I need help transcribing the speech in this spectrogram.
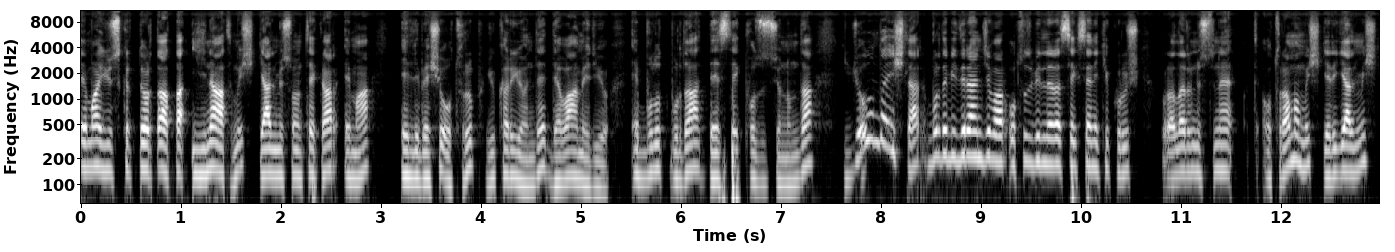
EMA 144'te hatta iğne atmış. Gelmiş sonra tekrar EMA 55'e oturup yukarı yönde devam ediyor. E Bulut burada destek pozisyonunda. Yolunda işler. Burada bir direnci var. 31 lira 82 kuruş. Buraların üstüne oturamamış. Geri gelmiş.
